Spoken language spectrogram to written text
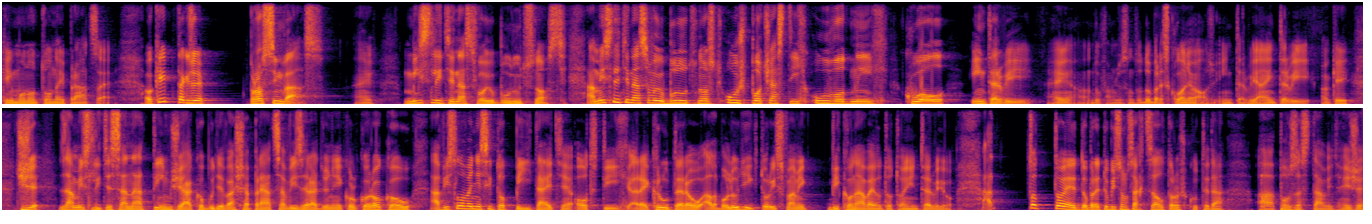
nejakej monotónnej práce. OK, takže prosím vás, Hej. Myslíte na svoju budúcnosť. A myslíte na svoju budúcnosť už počas tých úvodných kôl interví. Hej, dúfam, že som to dobre skloňoval, že interví a interví. Okay? Čiže zamyslite sa nad tým, že ako bude vaša práca vyzerať o niekoľko rokov a vyslovene si to pýtajte od tých rekrúterov alebo ľudí, ktorí s vami vykonávajú toto interviu. A to, to je dobre, tu by som sa chcel trošku teda uh, pozastaviť, hej, že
